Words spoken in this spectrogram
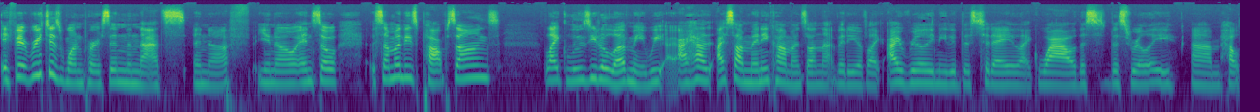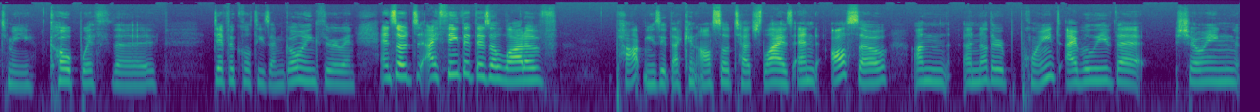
if it reaches one person, then that's enough, you know. And so some of these pop songs. Like lose you to love me. We i had i saw many comments on that video of like i really needed this today. Like wow this this really um, helped me cope with the difficulties i'm going through. And and so t- i think that there's a lot of pop music that can also touch lives. And also on another point i believe that showing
